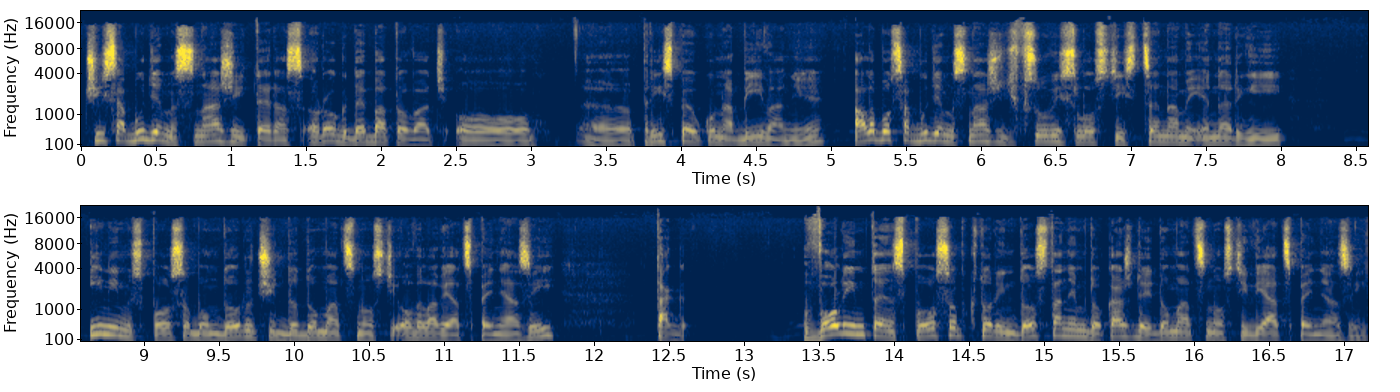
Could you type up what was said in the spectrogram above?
či sa budem snažiť teraz rok debatovať o príspevku na bývanie, alebo sa budem snažiť v súvislosti s cenami energií iným spôsobom doručiť do domácnosti oveľa viac peňazí, tak volím ten spôsob, ktorým dostanem do každej domácnosti viac peňazí.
